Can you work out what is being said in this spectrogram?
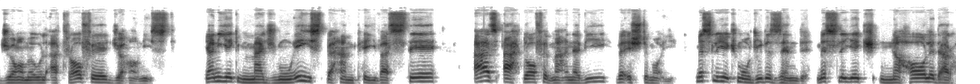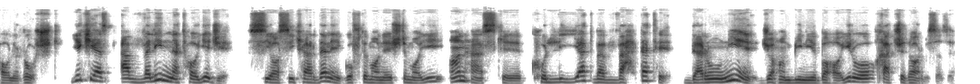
جامع الاطراف جهانی است. یعنی یک مجموعه است به هم پیوسته از اهداف معنوی و اجتماعی. مثل یک موجود زنده مثل یک نهال در حال رشد. یکی از اولین نتایج سیاسی کردن گفتمان اجتماعی آن هست که کلیت و وحدت درونی جهانبینی بهایی رو خدشدار می‌سازه.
